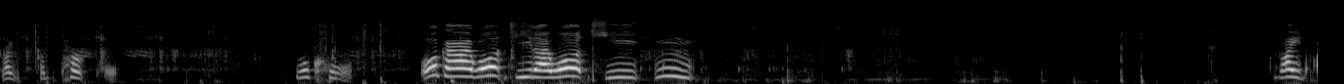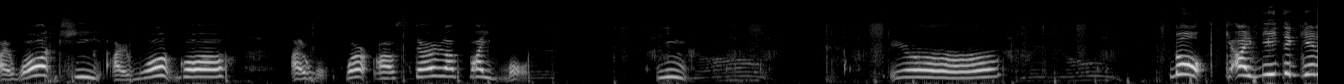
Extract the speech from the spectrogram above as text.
Like a turtle. Okay. Okay, I want cheat, I want cheat. Mm. Right, I want cheat, I want go. I work, I'll start a fight more. Mm. Yeah. No, I need to get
